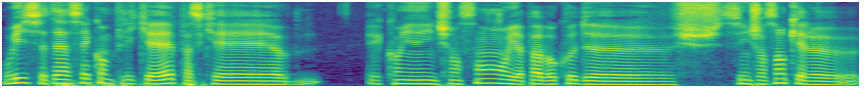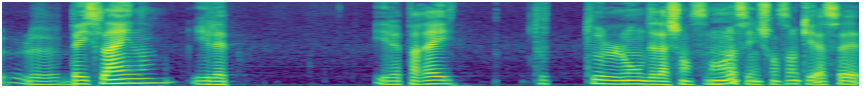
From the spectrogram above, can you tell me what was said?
Oui, c'était assez compliqué parce que euh, et quand il y a une chanson où il n'y a pas beaucoup de. C'est une chanson qui est le, le bassline, il est, il est pareil tout, tout le long de la chanson. Mhm. C'est une chanson qui est assez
